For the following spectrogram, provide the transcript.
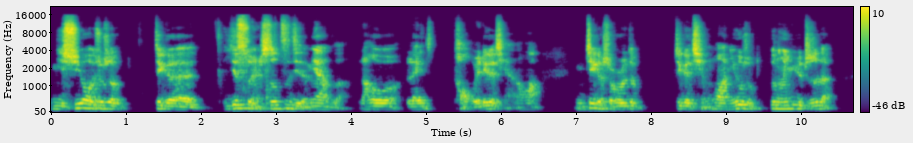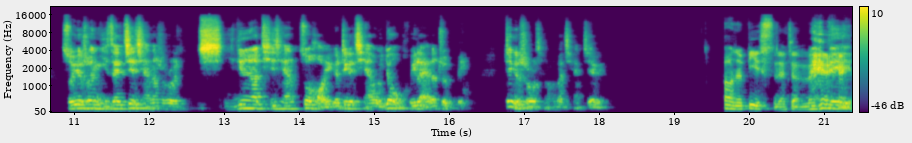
你需要就是这个以损失自己的面子，然后来讨回这个钱的话，你这个时候的这个情况你又是不能预知的，所以说你在借钱的时候一定要提前做好一个这个钱我要不回来的准备，这个时候才能把钱借给他。抱着必死的准备。对，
